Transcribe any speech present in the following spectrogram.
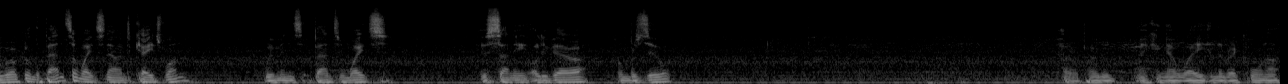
We welcome the bantamweights now into cage one. Women's bantamweights. Sunny Oliveira from Brazil. Her opponent making her way in the red corner,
